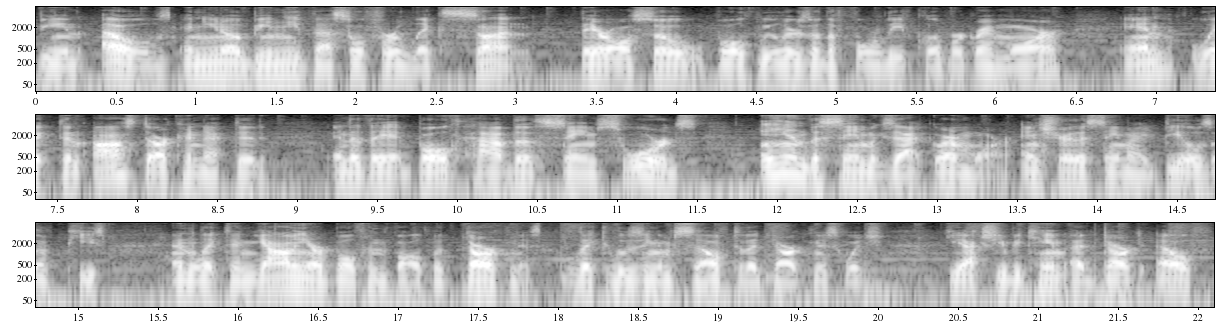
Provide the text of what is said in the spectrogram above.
being elves, and Yuno being the vessel for Licht's son. They are also both wielders of the four-leaf clover grimoire, and Licht and Asta are connected in that they both have the same swords and the same exact grimoire, and share the same ideals of peace and Licht and Yami are both involved with darkness. Licht losing himself to the darkness, which he actually became a dark elf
